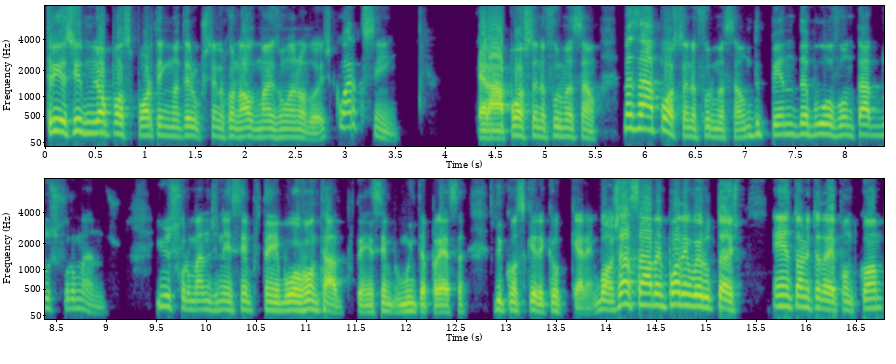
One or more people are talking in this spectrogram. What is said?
Teria sido melhor para o Sporting manter o Cristiano Ronaldo mais um ano ou dois? Claro que sim. Era a aposta na formação. Mas a aposta na formação depende da boa vontade dos formandos. E os formandos nem sempre têm boa vontade, porque têm sempre muita pressa de conseguir aquilo que querem. Bom, já sabem, podem ler o texto em antoniotadeia.com.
